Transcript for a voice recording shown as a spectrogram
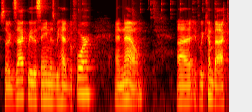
so exactly the same as we had before. And now, uh, if we come back,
